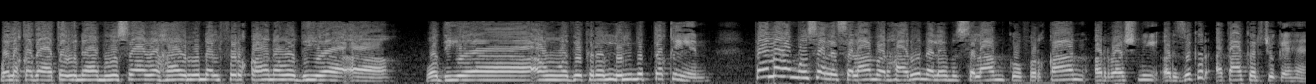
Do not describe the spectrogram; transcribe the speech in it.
وَلَقَدْ آتَيْنَا مُوسَى وَهَارُونَ الْفُرْقَانَ وَضِيَاءً وَضِيَاءً وَذِكْرًا لِلْمُتَّقِينَ۔ پہلے ہم موسیٰ علیہ السلام اور ہارون علیہ السلام کو فرقان اور روشنی اور ذکر عطا کر چکے ہیں۔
